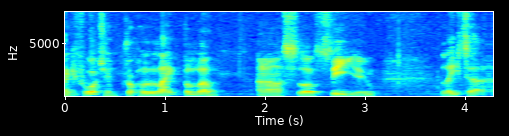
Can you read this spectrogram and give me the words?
thank you for watching. Drop a like below and I'll see you later.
